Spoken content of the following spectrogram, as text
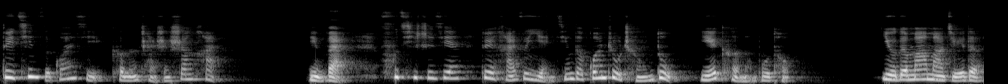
对亲子关系可能产生伤害。另外，夫妻之间对孩子眼睛的关注程度也可能不同。有的妈妈觉得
